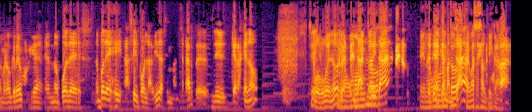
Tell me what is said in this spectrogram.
no me lo creo porque no puedes, no puedes ir así por la vida sin mancharte. Si quieras que no, pues bueno, respetando y tal, pero en algún momento te vas a salpicar,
